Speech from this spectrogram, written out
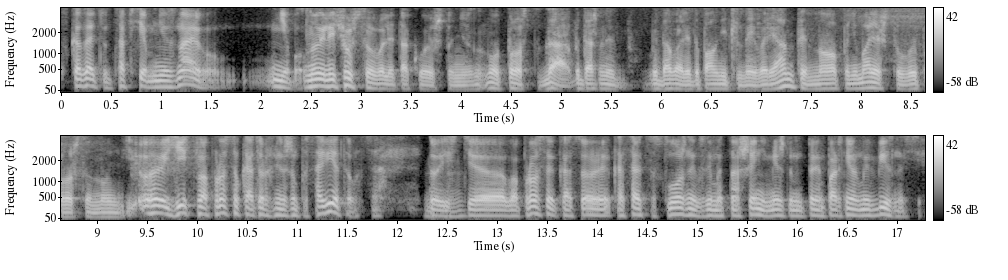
Сказать вот совсем не знаю не было. Ну или чувствовали такое, что не знаю, ну просто, да, вы должны, вы давали дополнительные варианты, но понимали, что вы просто, ну... Э, есть вопросы, в которых мне нужно посоветоваться. То есть э, вопросы, которые касаются сложных взаимоотношений между например, партнерами в бизнесе.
